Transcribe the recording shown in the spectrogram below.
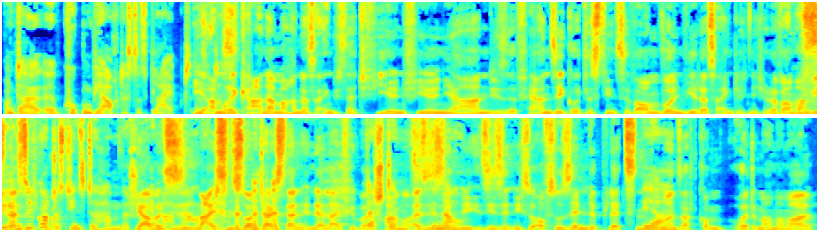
Und da äh, gucken wir auch, dass das bleibt. Die also Amerikaner machen das eigentlich seit vielen, vielen Jahren, diese Fernsehgottesdienste. Warum wollen wir das eigentlich nicht? Oder warum haben wir das nicht Fernsehgottesdienste haben wir schon Ja, aber sie sind gehabt. meistens sonntags dann in der Live-Übertragung. Also sie, genau. sind nicht, sie sind nicht so auf so Sendeplätzen, ja. wo man sagt, komm, heute machen wir mal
